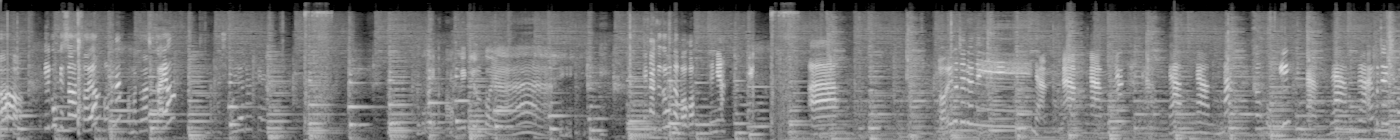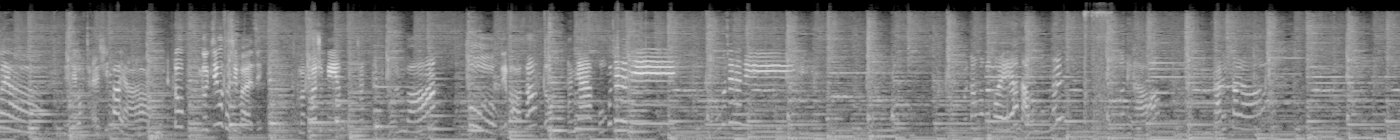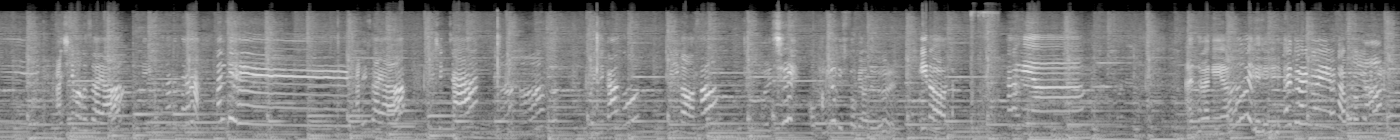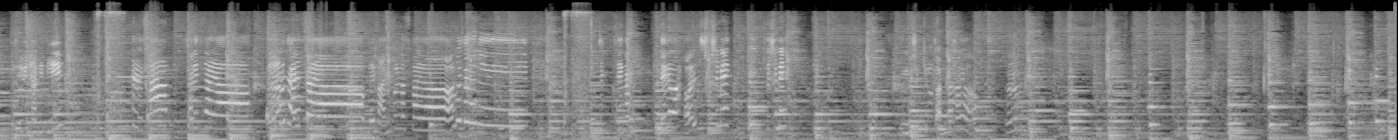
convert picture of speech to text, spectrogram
있어. 일곱 개 나왔어요? 어. 엄마 도와줄까요? 다시 올려줄게. 그거 왜 그런 거야? 내가 그거부터 먹어. 그냥 아 어이구 잘하네. 냠냠냠냠냠냠냠 소고기 냠냠냠 아이고 잘 씹어요. 제법 잘 씹어요. 또 이거 찍어서 씹어야지. 엄마 도와줄게요. 자, 한번 푹 입어서 또 냠냠 오구 잘하네. 오구 잘하네. 뭐 남은 거예요? 남은 국물? 소리요. 잘했어요. 음, 맛있게 먹었어요. 옳지? 어, 분명히 소리야, 늘. 일어. 사랑해요. 안 사랑해요? 잘할 거예요, 가보면. 우리 네, 잘했어요. 응, 잘했어요. 배 많이 불렀어요. 어느 사연이? 내려와. 옳지.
